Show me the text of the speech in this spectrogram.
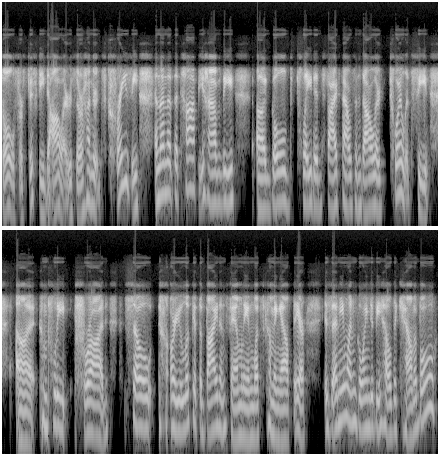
soul for $50 or 100 It's crazy. And then at the top, you have the uh, gold plated $5,000 toilet seat, uh, complete fraud. So, or you look at the Biden family and what's coming out there. Is anyone going to be held accountable?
